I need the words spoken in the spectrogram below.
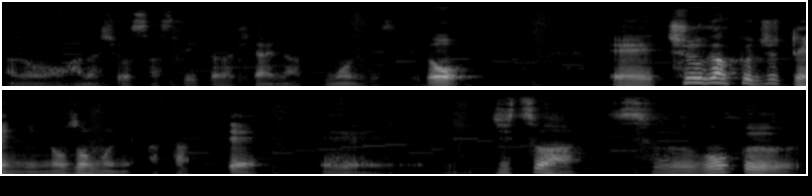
あのお話をさせていただきたいなと思うんですけど、えー、中学受験に臨むにあたって、えー、実はすごく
